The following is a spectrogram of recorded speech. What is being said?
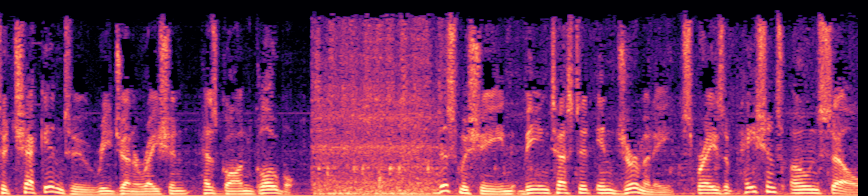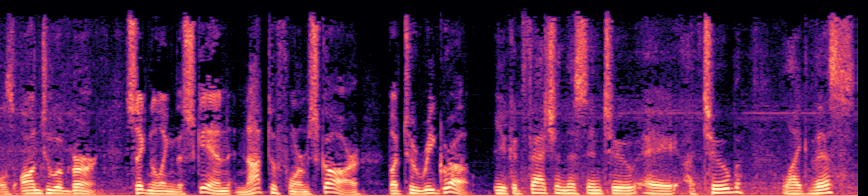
to check into regeneration has gone global. This machine, being tested in Germany, sprays a patient's own cells onto a burn, signaling the skin not to form scar, but to regrow. You could fashion this into a, a tube like this.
